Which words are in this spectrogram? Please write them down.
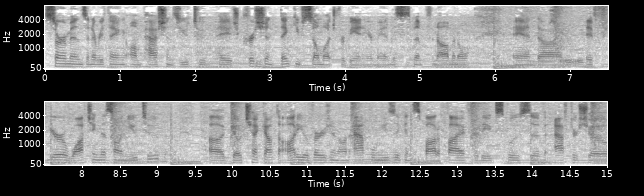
sermons, and everything on Passion's YouTube page. Kristian, thank you so much for being here, man. This has been phenomenal. And uh, if you're watching this on YouTube, uh, go check out the audio version on Apple Music and Spotify for the exclusive after show.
